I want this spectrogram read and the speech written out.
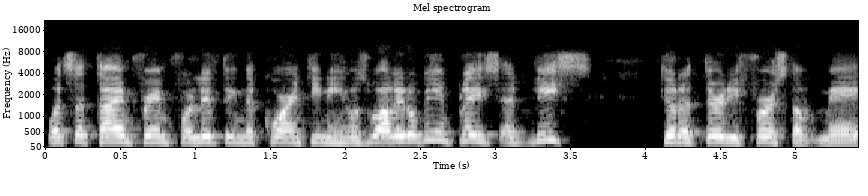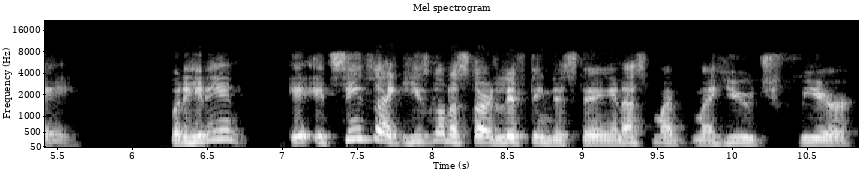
what's the time frame for lifting the quarantine? And he goes, well, it'll be in place at least till the 31st of May. But he didn't, it, it seems like he's going to start lifting this thing. And that's my, my huge fear.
